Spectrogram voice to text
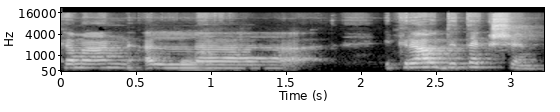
كمان ال crowd detection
